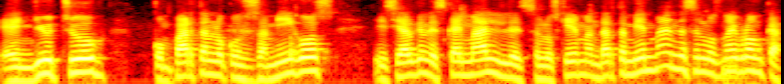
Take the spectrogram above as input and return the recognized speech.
en YouTube. Compártanlo con sus amigos. Y si alguien les cae mal y se los quiere mandar también, mándenselos, no hay bronca.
